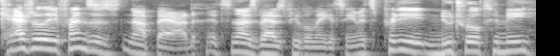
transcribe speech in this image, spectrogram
casually friends is not bad. It's not as bad as people make it seem. It's pretty neutral to me.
